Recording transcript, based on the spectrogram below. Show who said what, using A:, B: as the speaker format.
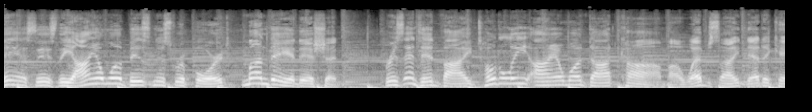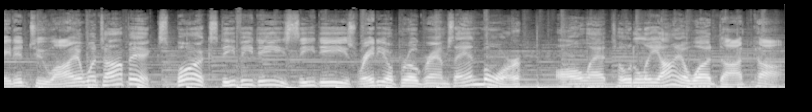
A: This is the Iowa Business Report Monday edition, presented by TotallyIowa.com, a website dedicated to Iowa topics, books, DVDs, CDs, radio programs, and more, all at TotallyIowa.com.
